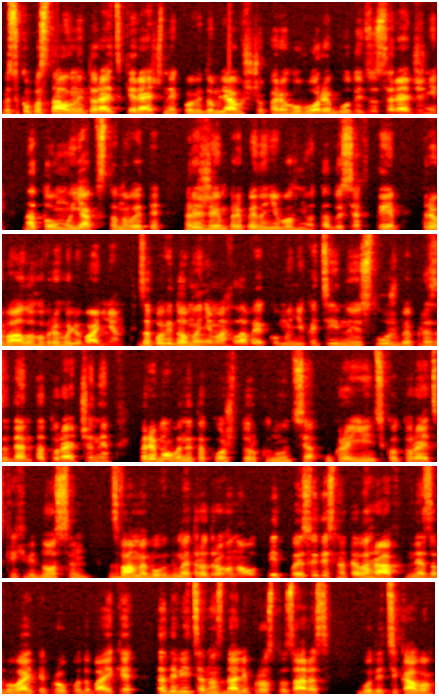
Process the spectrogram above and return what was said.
Високопоставлений турецький речник повідомляв, що переговори будуть зосереджені на тому, як встановити режим припинення вогню та досягти тривалого врегулювання. За повідомленнями глави комунікаційної служби президента Туреччини, перемовини також торкнуться українсько-турецьких відносин. З вами був Дмитро Драгонов. Підписуйтесь на телеграф, не забувайте про вподобайки та дивіться нас далі просто зараз. Буде цікаво.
